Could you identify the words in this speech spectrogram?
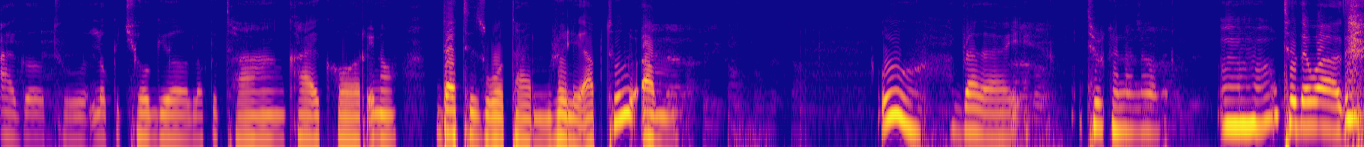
I go to Lokichogio, Lokitaung, Kaikor. You know, that is what I'm really up to. Um, actually comes from Lakitama. ooh, brother, Turkana North. Mm-hmm, to the world. That's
